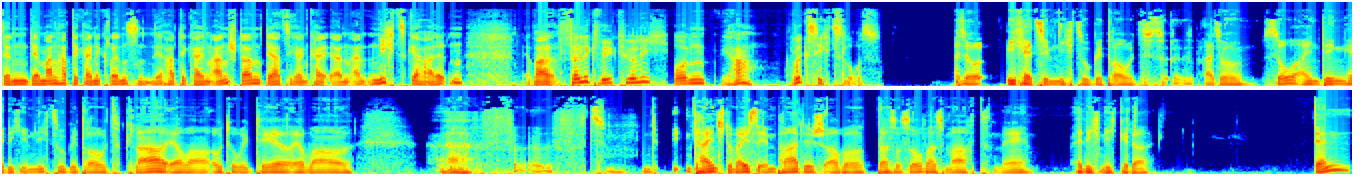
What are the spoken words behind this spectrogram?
denn der Mann hatte keine Grenzen, der hatte keinen Anstand, der hat sich an, an, an nichts gehalten, er war völlig willkürlich und ja, rücksichtslos. Also ich hätte es ihm nicht so getraut. Also so ein Ding hätte ich ihm nicht so getraut. Klar, er war autoritär, er war ja, in keinster Weise empathisch, aber dass er sowas macht, nee, hätte ich nicht gedacht. Denn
